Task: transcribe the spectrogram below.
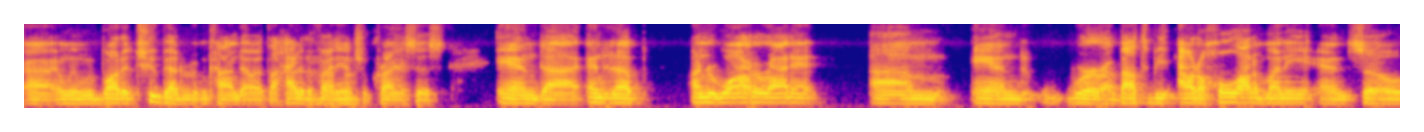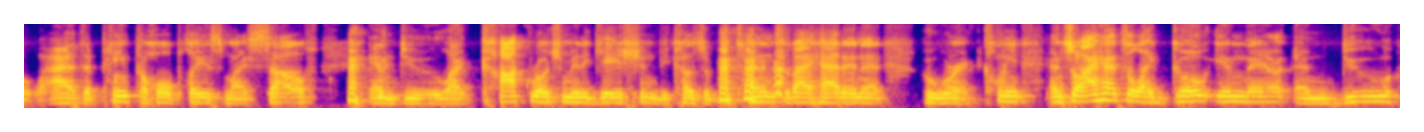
uh, and when we bought a two bedroom condo at the height of the mm-hmm. financial crisis, and uh, ended up underwater on it. Um, and we're about to be out a whole lot of money. And so I had to paint the whole place myself and do like cockroach mitigation because of the tenants that I had in it who weren't clean. And so I had to like go in there and do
